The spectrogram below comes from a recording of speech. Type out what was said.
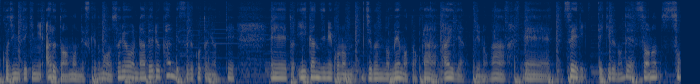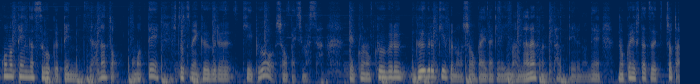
個人的にあるとは思うんですけどもそれをラベル管理することによって、えーと、いい感じにこの自分のメモとかアイデアっていうのが、えー、整理できるのでそのそこの点がすごく便利だなと思って1つ目 Google Keep を紹介しました。でこの GoogleKeep の紹介だけで今7分経っているので残り2つちょっと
